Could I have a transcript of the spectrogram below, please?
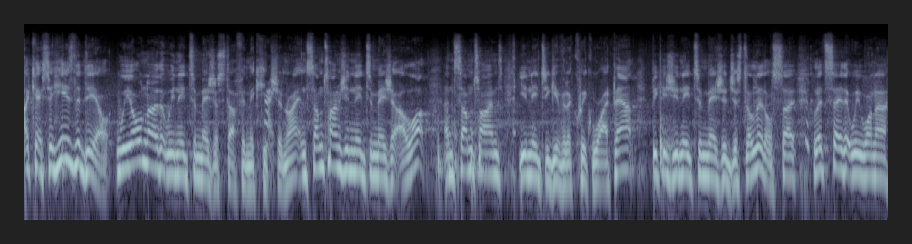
Okay, so here's the deal. We all know that we need to measure stuff in the kitchen, right? And sometimes you need to measure a lot, and sometimes you need to give it a quick wipe out because you need to measure just a little. So let's say that we want to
